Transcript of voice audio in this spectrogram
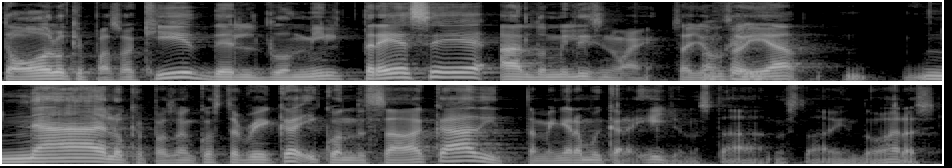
todo lo que pasó aquí del 2013 al 2019, o sea, yo Ok. no sabía nada de lo que pasó en Costa Rica y cuando estaba acá y también era muy carajillo, no estaba, no estaba viendo varas.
